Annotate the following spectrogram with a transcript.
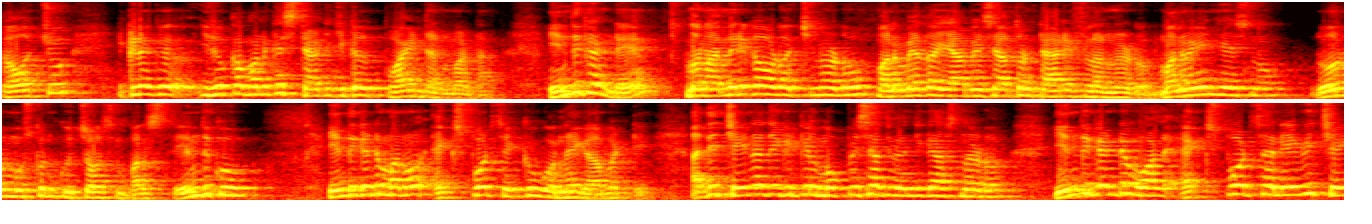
కావచ్చు. ఇక్కడ ఇది ఒక మనకి స్ట్రాటజికల్ పాయింట్ అనమాట ఎందుకంటే మన అమెరికా వాడు వచ్చినాడు మన మీద యాభై శాతం టారిఫ్లు అన్నాడు. మనం ఏం చేసినాం? నోరు మూసుకొని కూర్చోవాల్సిన పరిస్థితి. ఎందుకు? ఎందుకంటే మనం ఎక్స్పోర్ట్స్ ఎక్కువగా ఉన్నాయి కాబట్టి. అదే చైనా దగ్గరికి వెళ్ళి ముప్పై శాతం ఎందుకు వేస్తున్నాడు? ఎందుకంటే వాళ్ళ ఎక్స్పోర్ట్స్ అనేవి చై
